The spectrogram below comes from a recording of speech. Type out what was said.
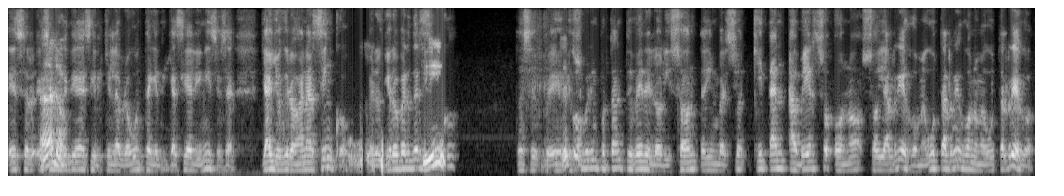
Eso, es lo que te iba a decir, que es la pregunta que, hacía al inicio. O sea, ya yo quiero ganar cinco, pero quiero perder cinco. Entonces, es súper importante ver el horizonte de inversión, qué tan averso o no soy al riesgo. ¿Me gusta el riesgo o no me gusta el riesgo?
